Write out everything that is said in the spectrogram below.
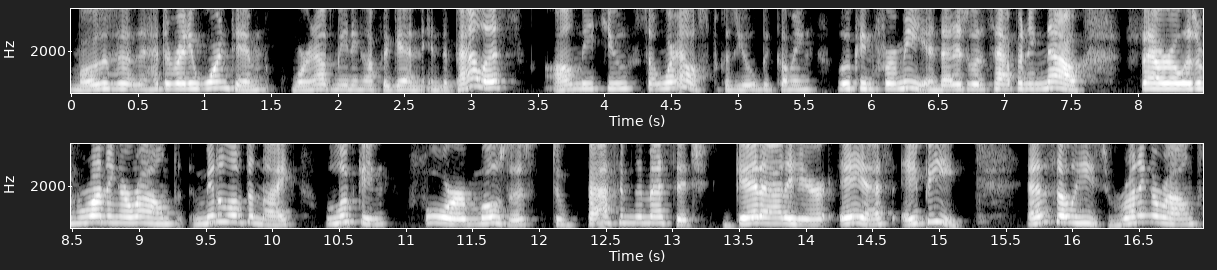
Moses had already warned him, We're not meeting up again in the palace. I'll meet you somewhere else because you'll be coming looking for me. And that is what's happening now. Pharaoh is running around middle of the night looking for Moses to pass him the message get out of here ASAP. And so he's running around,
